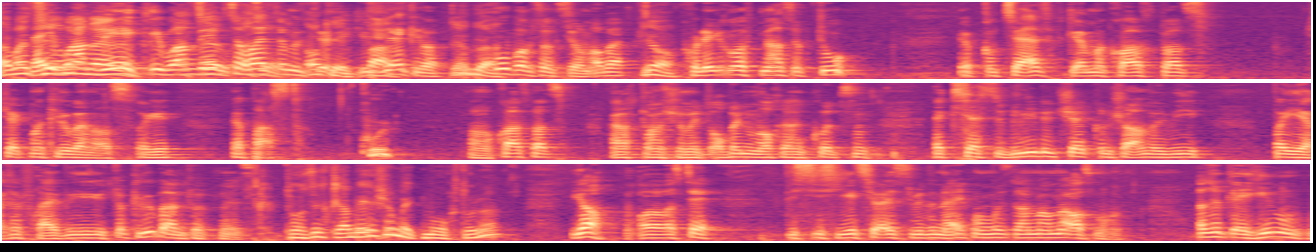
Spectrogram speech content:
Aber Nein, ich war mal Weg, ich war Weg zu heute natürlich, Okay, ist ja klar. Ja, klar. U-Bahn-Station. Aber Ja. der Kollege ruft mir an und sagt, du, ich hab grad Zeit, gehen wir Karlsplatz, check mal Glühwein aus. Sag ich, ja passt. Cool. Am Karlsplatz, dann schon mit oben mache einen kurzen Accessibility-Check und schauen wir, wie barrierefrei wie der Glühwein dort ist. Du hast das, glaube ich, eh schon mal gemacht, oder? Ja, aber was der, das ist jetzt ja alles wieder neu, man muss dann mal ausmachen. Also gehe ich hin und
